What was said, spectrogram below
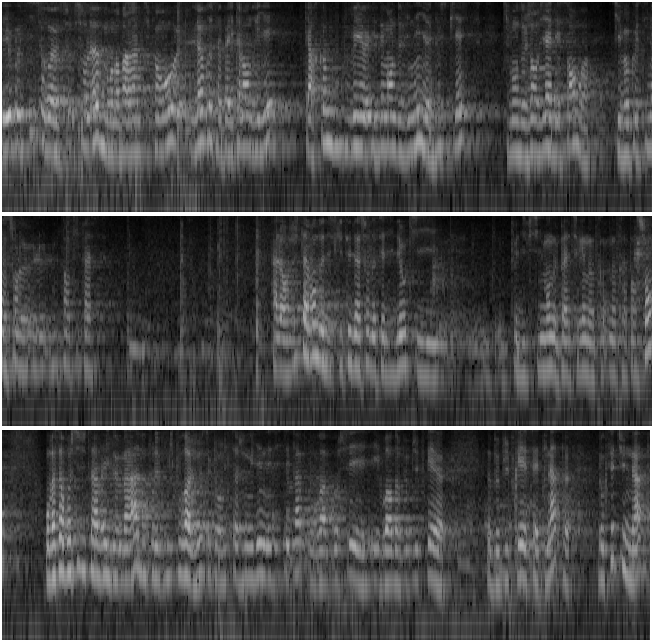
Et aussi sur, euh, sur, sur l'œuvre, on en parlera un petit peu en haut, l'œuvre s'appelle Calendrier, car comme vous pouvez euh, aisément le deviner, il y a 12 pièces qui vont de janvier à décembre, qui évoquent aussi bien sûr le, temps qui passe. Alors juste avant de discuter bien sûr de cette vidéo qui peut difficilement ne pas attirer notre, notre attention, on va s'approcher du travail de Maha, donc pour les plus courageux, ceux qui ont envie de s'agenouiller, n'hésitez pas pour vous rapprocher et, voir d'un peu plus près, euh, peu plus près cette nappe. Donc c'est une nappe,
